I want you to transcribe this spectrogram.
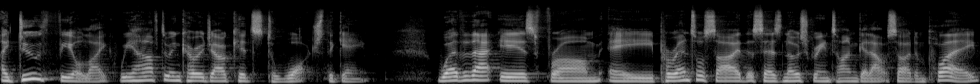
I do feel like we have to encourage our kids to watch the game. Whether that is from a parental side that says no screen time, get outside and play,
